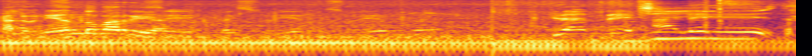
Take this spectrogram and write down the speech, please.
Escaloneando para arriba. Vais subiendo, subiendo. Grande Alex.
